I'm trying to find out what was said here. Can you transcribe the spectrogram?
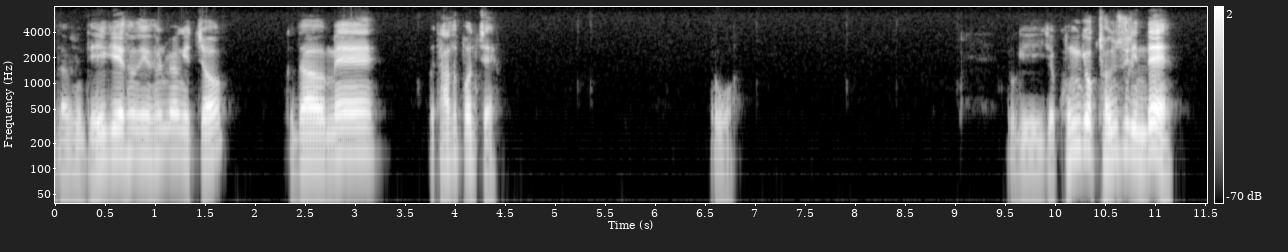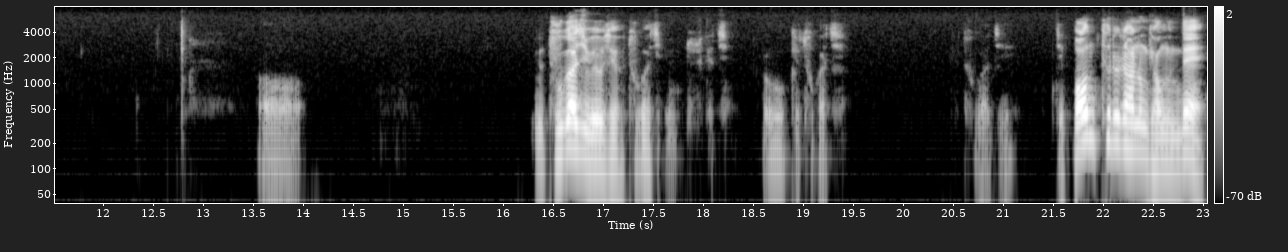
그 다음에 네 개의 선생님 설명했죠. 그 다음에 다섯 번째 요거 여기 이제 공격 전술인데 어, 이두 가지 외우세요. 두 가지. 두 가지. 이렇게 두 가지. 두 가지. 이제 번트를 하는 경우인데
